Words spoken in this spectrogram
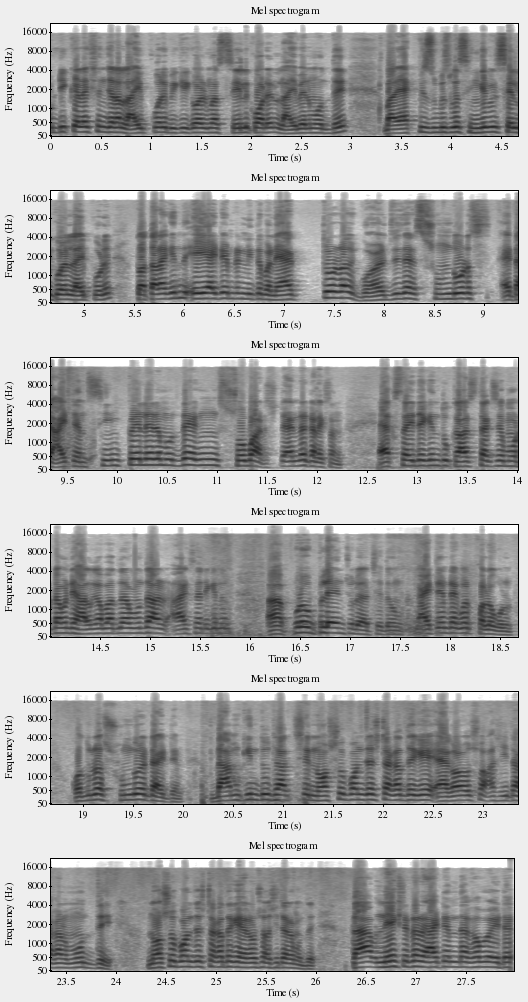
boutique collection যারা লাইভ করে বিক্রি করেন বা সেল করেন লাইভের মধ্যে বা এক পিস দু পিস করে সিঙ্গেল পিস সেল করেন লাইভ করে তো তারা কিন্তু এই আইটেমটা নিতে পারেন। এতটা গর্জেজের সুন্দর একটা আইটেম সিম্পলের মধ্যে সোবার স্ট্যান্ডার্ড কালেকশন এক সাইডে কিন্তু কাজ থাকছে মোটামুটি হালকা পাতলার মধ্যে, আর আরেক সাইডে কিন্তু পুরো প্লেন চলে যাচ্ছে। দেখুন আইটেমটা একবার ফলো করুন। কতটা সুন্দর একটা আইটেম দাম কিন্তু থাকছে নশো পঞ্চাশ টাকা থেকে এগারোশো আশি টাকার মধ্যে। নশো পঞ্চাশ টাকা থেকে এগারোশো আশি টাকার মধ্যে। তা নেক্সট একটা আইটেম দেখাবো এটা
